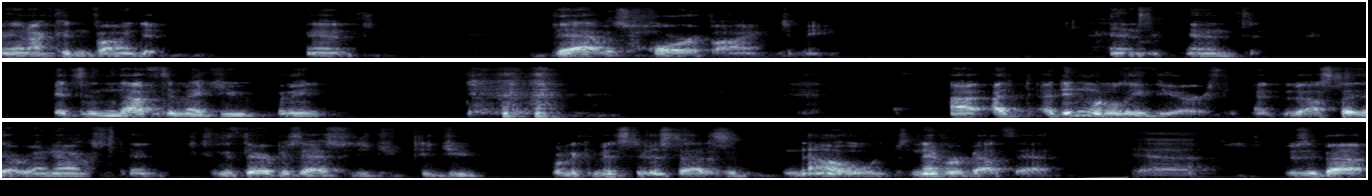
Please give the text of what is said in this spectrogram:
man, I couldn't find it, and that was horrifying to me. And and it's enough to make you. I mean, I, I, didn't want to leave the earth. I'll say that right now. Because the therapist asked, did you, did you want to commit suicide? I said, no, it was never about that. Yeah. It was about,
